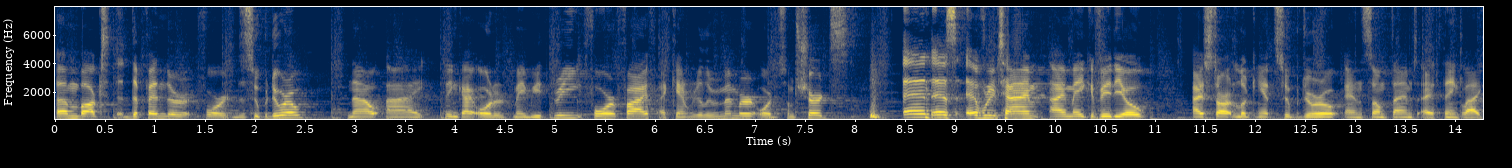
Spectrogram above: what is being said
unbox Defender for the Super Duro. Now I think I ordered maybe three, four, five, I can't really remember, ordered some shirts. And as every time I make a video, I start looking at Super Duro and sometimes I think like,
